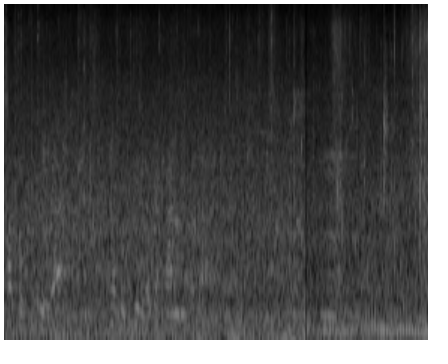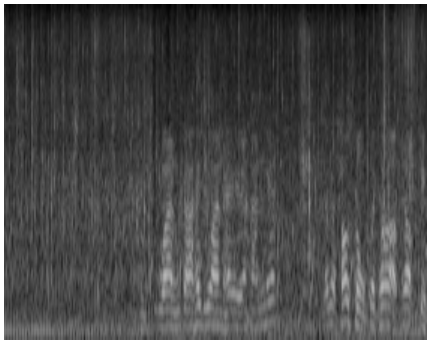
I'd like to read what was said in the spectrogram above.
ข้าวสุกที่เหลือข้าวสุกที่เหลือจากการบินทบาท ทุก วันหลวงตาให้ทุกวันให้อาหารเม็ด แล้วก็ข้าวสุกก็ชอบชอบกิน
